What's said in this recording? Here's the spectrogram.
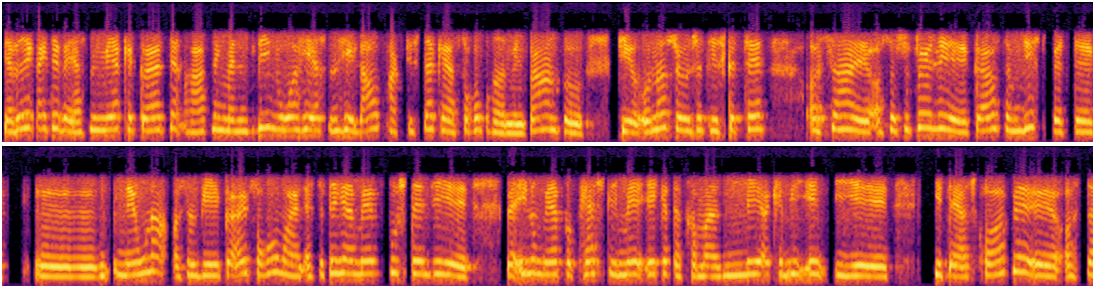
jeg ved ikke rigtig, hvad jeg sådan mere kan gøre i den retning, men lige nu er her sådan helt lavpraktisk, der kan jeg forberede mine børn på de undersøgelser, de skal til. Og så, øh, og så selvfølgelig øh, gøre, som Lisbeth øh, øh, nævner, og som vi gør i forvejen. Altså det her med fuldstændig øh, være endnu mere påpasselig med, ikke at der kommer mere kemi ind i, øh, i deres kroppe, øh, og så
